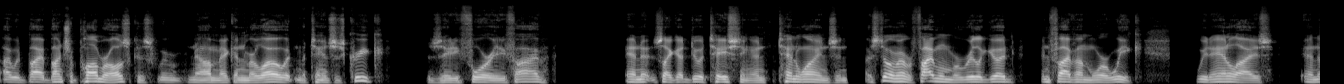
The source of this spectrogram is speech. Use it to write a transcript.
I would buy a bunch of Pomerols because we're now making Merlot at Matanzas Creek. It was 84, 85. And it's like I'd do a tasting on 10 wines. And I still remember five of them were really good and five of them were weak. We'd analyze and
